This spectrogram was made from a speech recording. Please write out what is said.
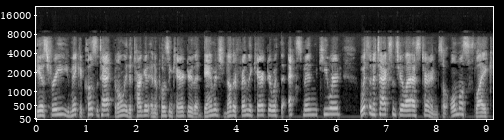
He is free, you make a close attack, but only to target an opposing character that damaged another friendly character with the X-Men keyword with an attack since your last turn. So almost like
